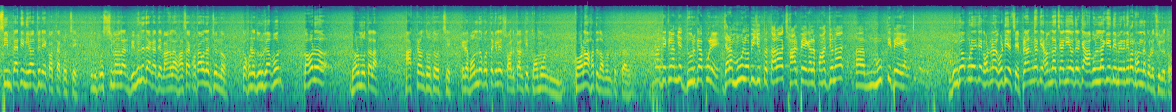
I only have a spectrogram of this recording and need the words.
সিম্প্যাথি নেওয়ার জন্য এ কথা করছে। কিন্তু পশ্চিমবাংলার বিভিন্ন জায়গাতে বাংলা ভাষা কথা বলার জন্য কখনো দুর্গাপুর কখনো ধর্মতলা আক্রান্ত হতে হচ্ছে। এটা বন্ধ করতে গেলে সরকারকে কমন কড়া হাতে দমন করতে হবে। আমরা দেখলাম যে দুর্গাপুরে যারা মূল অভিযুক্ত তারাও ছাড় পেয়ে গেল পাঁচজনা মুক্তি পেয়ে গেল। দুর্গাপুরে যে ঘটনা ঘটিয়েছে প্রাণঘাতী হামলা চালিয়ে ওদেরকে আগুন লাগিয়ে দিয়ে মেরে দেওয়া ধান্দা করেছিল তো।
